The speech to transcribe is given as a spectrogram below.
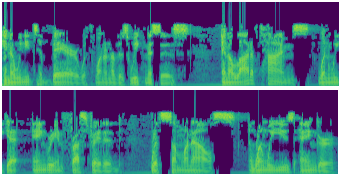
You know, we need to bear with one another's weaknesses. And a lot of times when we get angry and frustrated with someone else, and when we use anger,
